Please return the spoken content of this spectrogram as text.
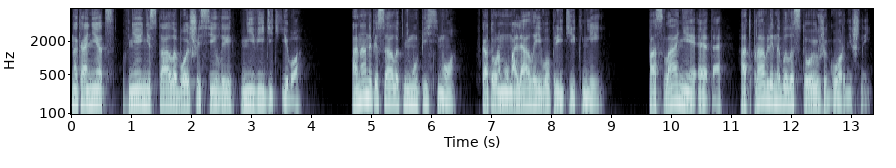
Наконец, в ней не стало больше силы не видеть его. Она написала к нему письмо, в котором умоляла его прийти к ней. Послание это отправлено было с той же горничной.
